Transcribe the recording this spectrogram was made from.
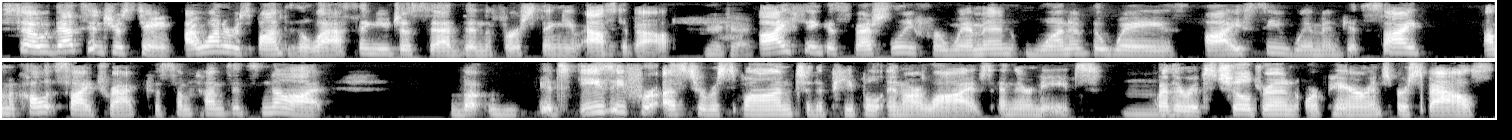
So that's interesting. I want to respond to the last thing you just said, then the first thing you asked about. Okay. I think, especially for women, one of the ways I see women get side, I'm going to call it sidetracked because sometimes it's not, but it's easy for us to respond to the people in our lives and their needs, mm. whether it's children or parents or spouse.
